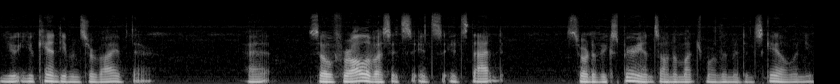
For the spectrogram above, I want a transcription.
you you can't even survive there. Uh, so for all of us, it's it's it's that sort of experience on a much more limited scale. When you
